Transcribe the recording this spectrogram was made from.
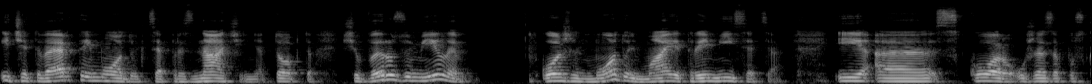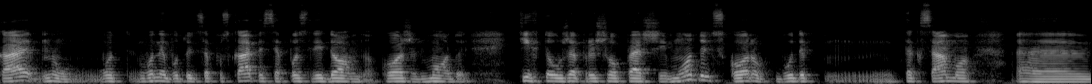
І четвертий модуль це призначення. Тобто, щоб ви розуміли, кожен модуль має три місяці. І е, скоро уже запускає, ну, от вони будуть запускатися послідовно, кожен модуль. Ті, хто вже пройшов перший модуль, скоро буде так само е,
